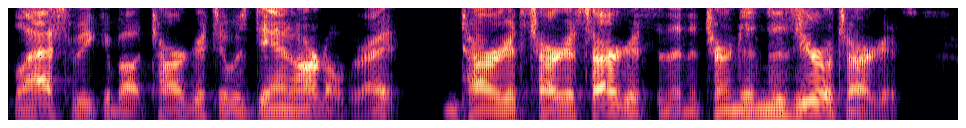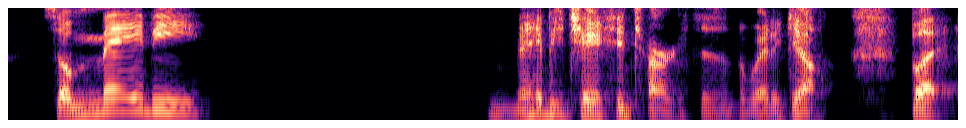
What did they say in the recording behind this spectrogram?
last week about targets, it was Dan Arnold, right? And targets, targets, targets, and then it turned into zero targets. So maybe, maybe chasing targets isn't the way to go. But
